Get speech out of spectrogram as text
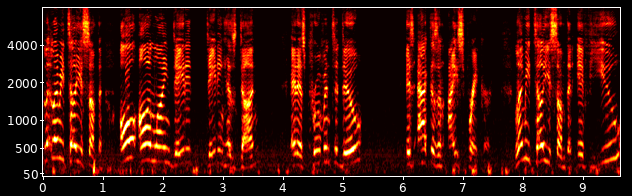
L- let me tell you something. All online dated dating has done and has proven to do is act as an icebreaker. Let me tell you something. If you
